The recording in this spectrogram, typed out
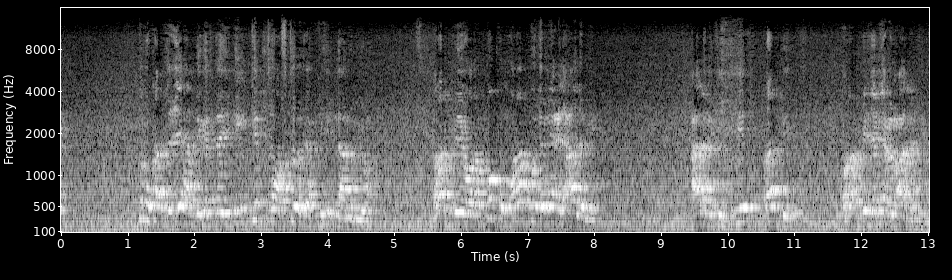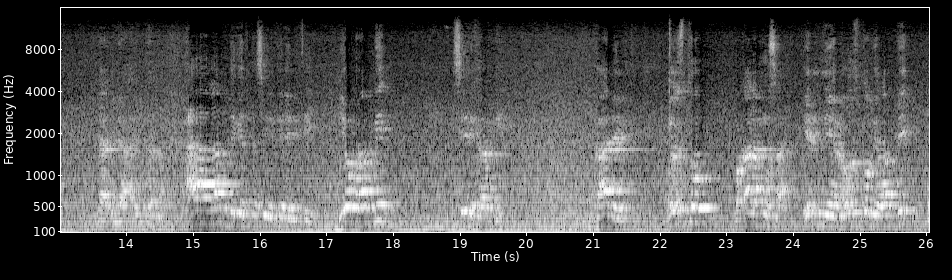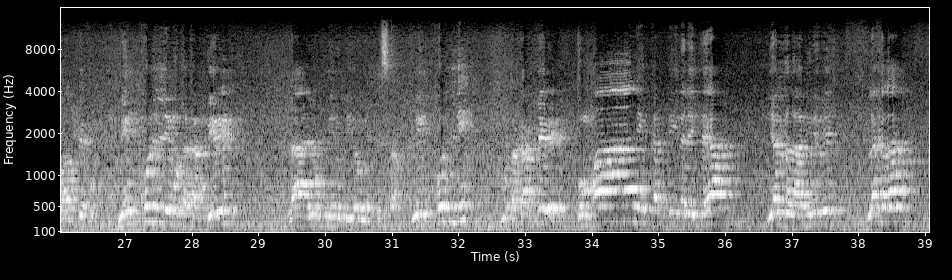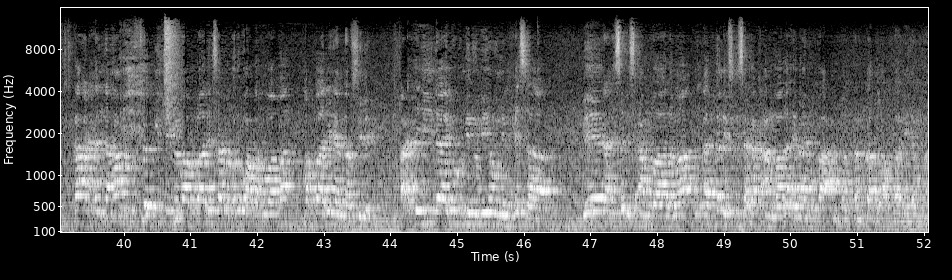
تبقوا كدعيها اللي قلت إن كنت وافتوها فيهن اليوم ربي وربكم ورب جميع العالمين. عالم كثير ربي. وربي جميع العالمين. لا إله إلا الله. عالم دقل تسير كلمتي يوم ربي سيرك ربي. قال عزت وقال موسى إني عزت بربي وربكم. من كل متكبر لا يؤمن بيوم الحساب. من كل متكبر. وما كدين ليتيا يلا لا لك لا. كان حنا هم تفقد من مبالي سر بروح بقواما مبالي النفس لي. أرحيه لا يؤمن بيوم الحساب. بير حسب عن بالما الدرس سكك عن بالا هنا يبقى عن بلتنقاد عبالي يما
